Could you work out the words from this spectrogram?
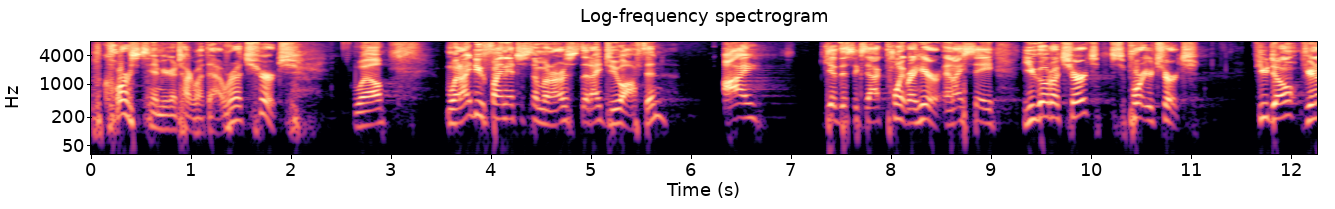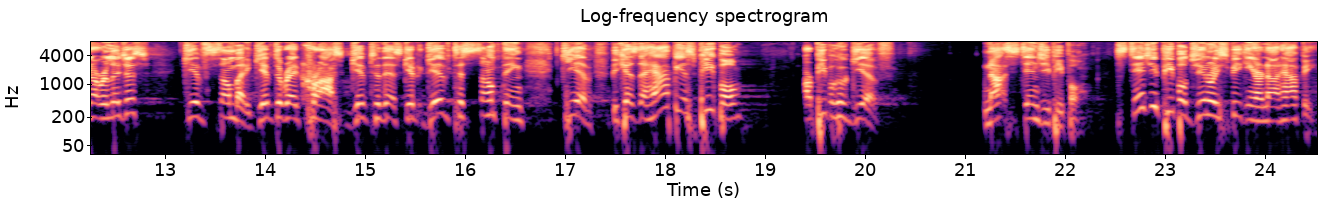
Of course, Tim, you're going to talk about that. We're at church. Well, when I do financial seminars that I do often, I give this exact point right here. And I say, you go to a church, support your church. If you don't, if you're not religious, give somebody, give to Red Cross, give to this, give, give to something, give. Because the happiest people are people who give, not stingy people. Stingy people, generally speaking, are not happy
